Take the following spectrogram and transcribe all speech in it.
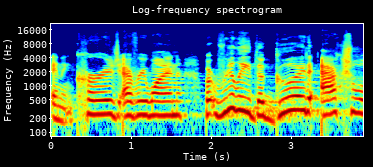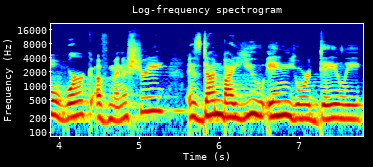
and encourage everyone, but really the good actual work of ministry is done by you in your daily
